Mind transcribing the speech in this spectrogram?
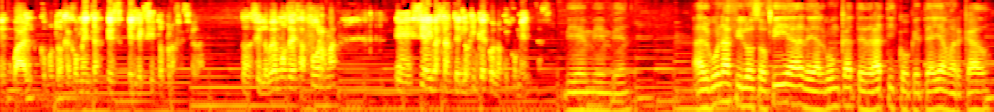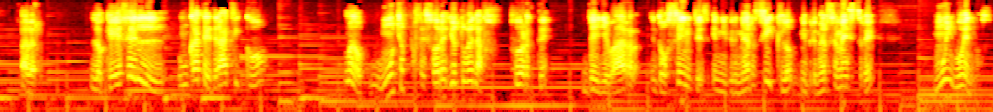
el cual, como tú acá comentas, es el éxito profesional. Entonces, si lo vemos de esa forma, eh, sí hay bastante lógica con lo que comentas. Bien, bien, bien. ¿Alguna filosofía de algún catedrático que te haya marcado? A ver, lo que es el, un catedrático, bueno, muchos profesores, yo tuve la suerte de llevar docentes en mi primer ciclo, mi primer semestre, muy buenos,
